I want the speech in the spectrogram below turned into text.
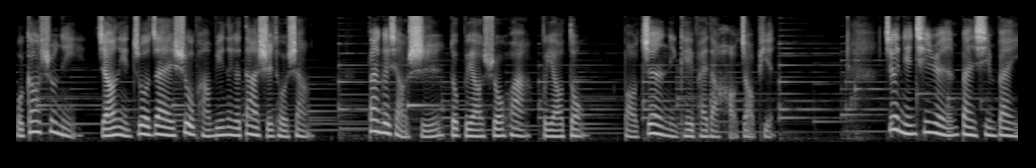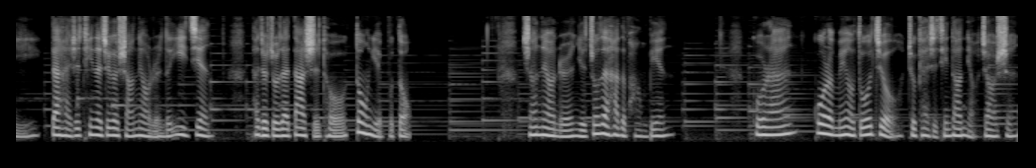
我告诉你，只要你坐在树旁边那个大石头上，半个小时都不要说话，不要动，保证你可以拍到好照片。”这个年轻人半信半疑，但还是听了这个赏鸟人的意见。他就坐在大石头，动也不动。小鸟人也坐在他的旁边。果然，过了没有多久，就开始听到鸟叫声。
